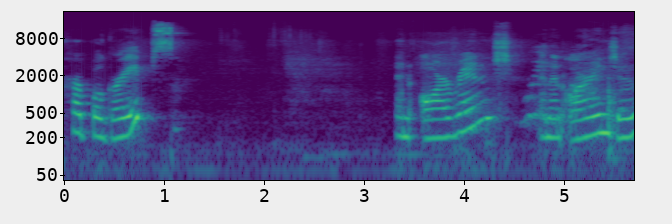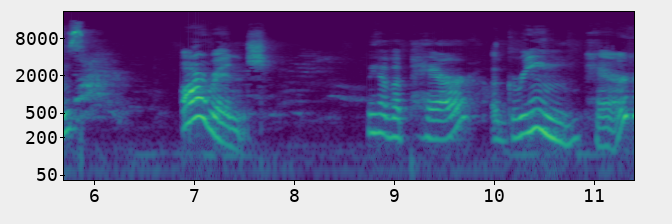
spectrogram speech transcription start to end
purple grapes, an orange, and an orange is orange. We have a pear, a green pear,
